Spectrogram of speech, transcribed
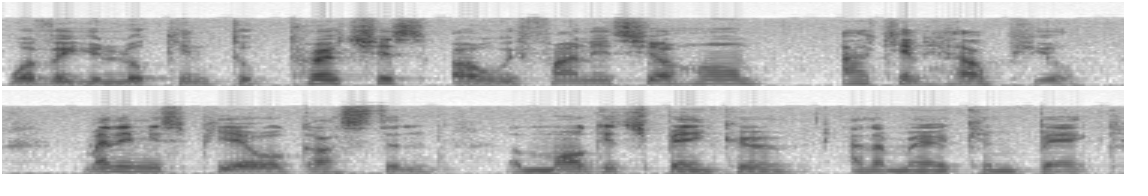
Whether you're looking to purchase or refinance your home, I can help you. My name is Pierre Augustin, a mortgage banker at American Bank.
